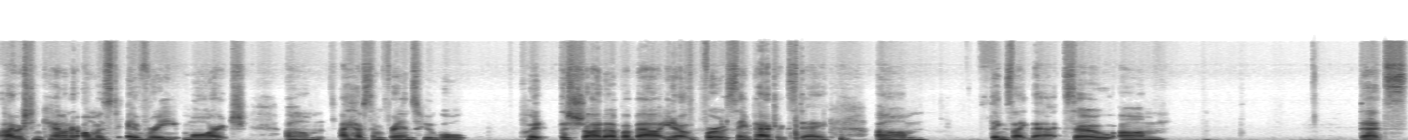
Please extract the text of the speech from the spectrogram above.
Irish Encounter, almost every March, um, I have some friends who will put the shot up about, you know, for St. Patrick's Day, um, things like that. So um, that's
